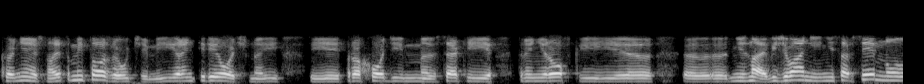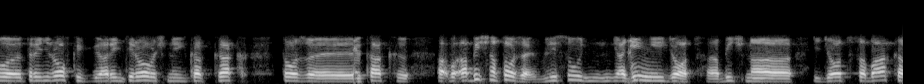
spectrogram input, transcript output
Конечно, это мы тоже учим, и ориентировочно, и, и проходим всякие тренировки, э, э, не знаю, выживание не совсем, но тренировки ориентировочные, как, как тоже, как обычно тоже в лесу один не идет, обычно идет собака,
